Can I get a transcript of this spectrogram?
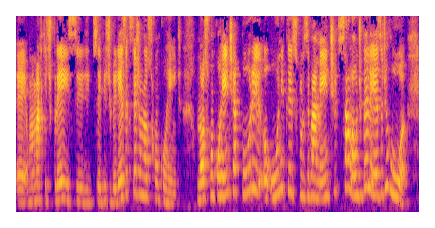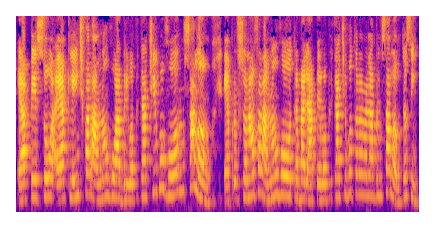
é, uma marketplace de, serviço de beleza que seja o nosso concorrente. O nosso concorrente é pura, única e exclusivamente salão de beleza de rua. É a pessoa, é a cliente falar, não vou abrir o aplicativo, eu vou no salão. É a profissional falar, não vou trabalhar pelo aplicativo, vou trabalhar pelo salão. Então, assim,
